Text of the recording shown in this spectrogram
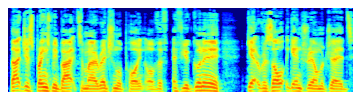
that just brings me back to my original point of if, if you're going to get a result against Real Madrid,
